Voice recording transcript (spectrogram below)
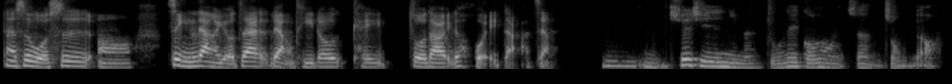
但是我是嗯尽量有在两题都可以做到一个回答，这样。嗯嗯，所以其实你们组内沟通也是很重要。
